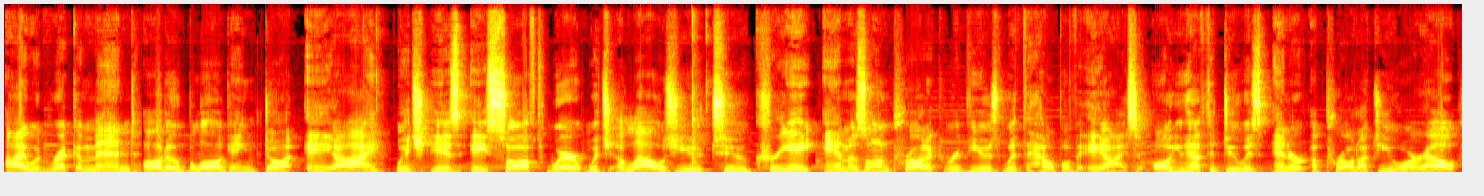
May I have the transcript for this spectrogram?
I would recommend autoblogging.ai, which is a software which allows you to create Amazon product reviews with the help of AI. So all you have to do is enter a product URL.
